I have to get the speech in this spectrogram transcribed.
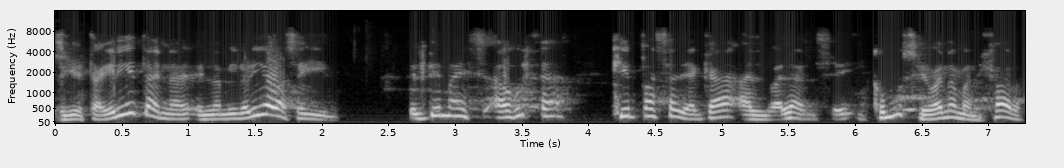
Así que esta grieta en la, en la minoría va a seguir. El tema es ahora qué pasa de acá al balance y cómo se van a manejar.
